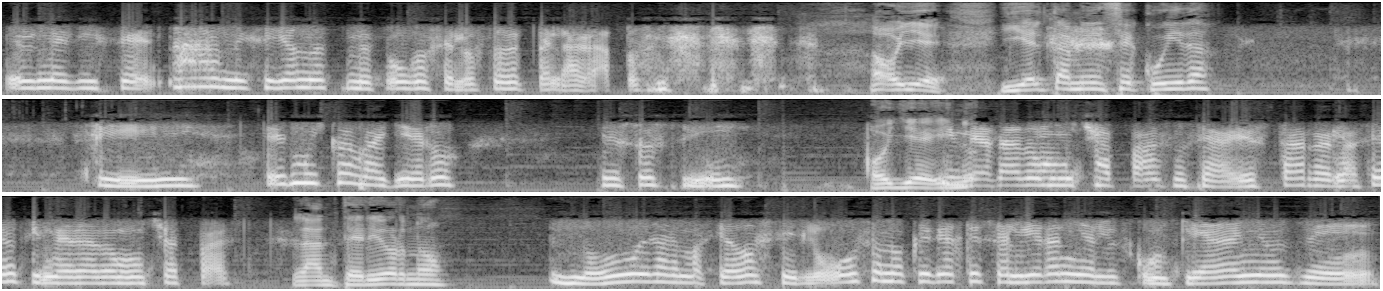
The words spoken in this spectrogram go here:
él me dice, ah, me dice, yo no me pongo celoso de pelagatos. Oye, ¿y él también se cuida? Sí, es muy caballero. Eso sí. Oye, y, me ha dado mucha paz, o sea, esta relación sí me ha dado mucha paz. La anterior no. No, era demasiado celoso, no quería que saliera ni a los cumpleaños de,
